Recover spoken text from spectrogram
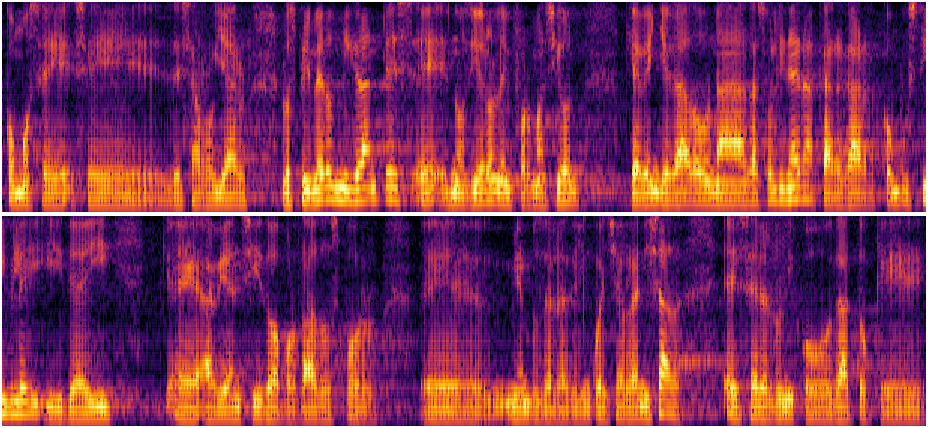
cómo se, desarrollaron. Los primeros migrantes eh, nos dieron la información que habían llegado a una gasolinera a cargar combustible y de ahí eh, habían sido abordados por eh, miembros de la delincuencia organizada. Ese era el único dato que,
